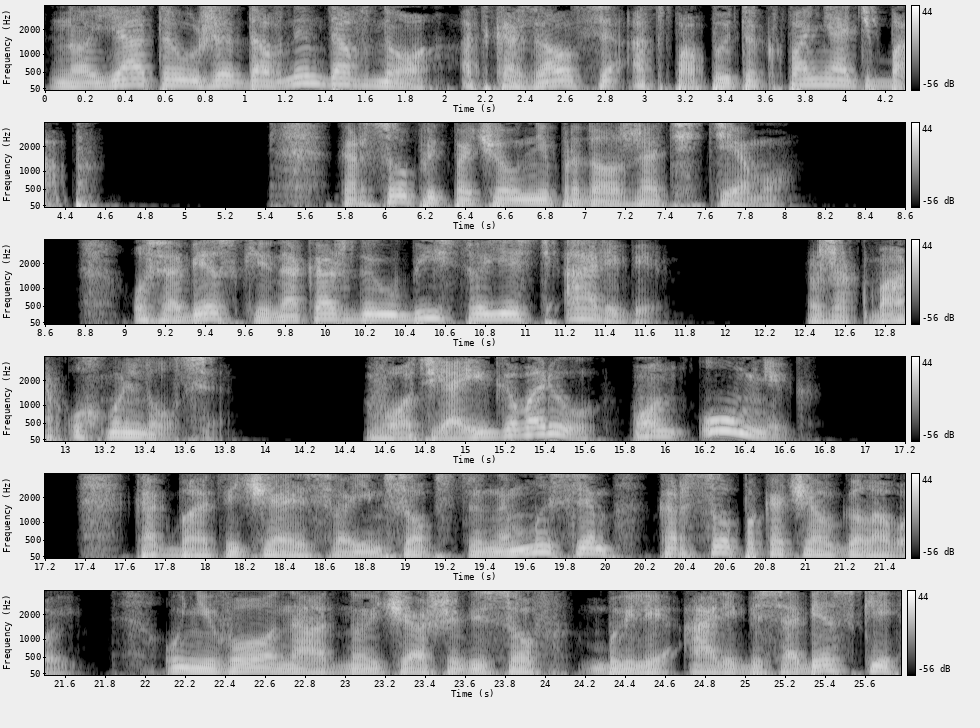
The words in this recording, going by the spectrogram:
но я-то уже давным-давно отказался от попыток понять баб. Корсо предпочел не продолжать тему. У Собески на каждое убийство есть алиби. Жакмар ухмыльнулся. Вот я и говорю, он умник. Как бы отвечая своим собственным мыслям, Корсо покачал головой. У него на одной чаше весов были алиби Собески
